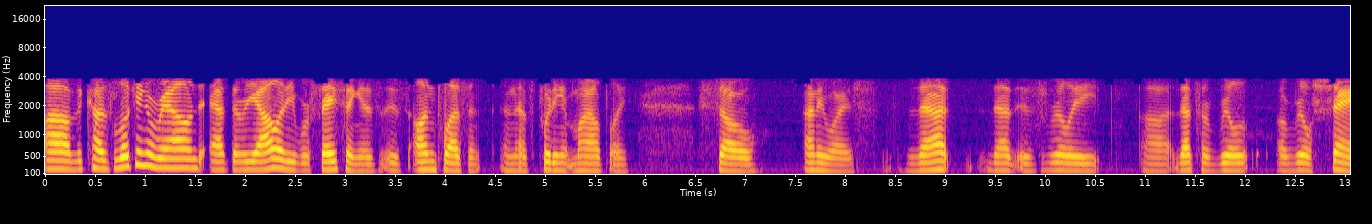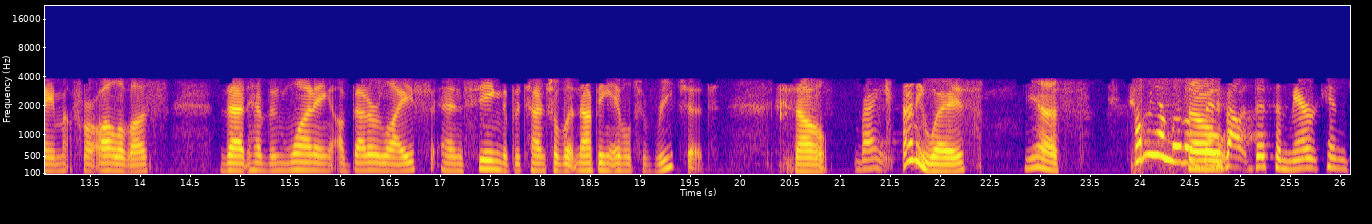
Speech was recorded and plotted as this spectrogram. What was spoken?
uh, because looking around at the reality we're facing is, is unpleasant, and that's putting it mildly. So, anyways, that that is really uh, that's a real a real shame for all of us that have been wanting a better life and seeing the potential but not being able to reach it. So, right. Anyways, yes. Tell me a little so, bit about this American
